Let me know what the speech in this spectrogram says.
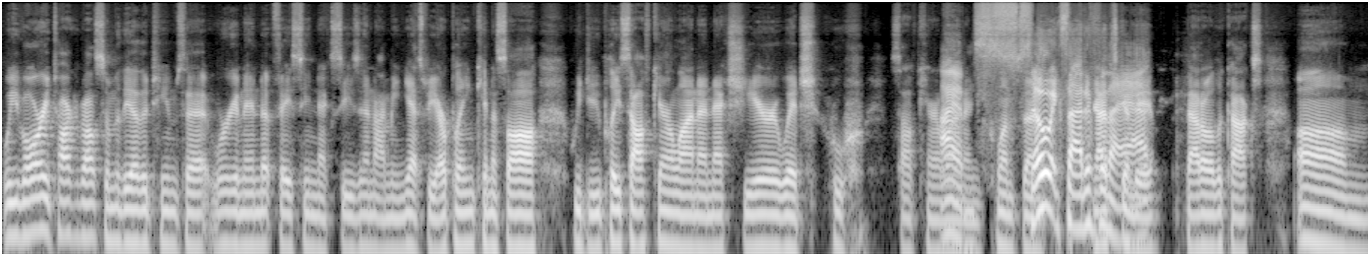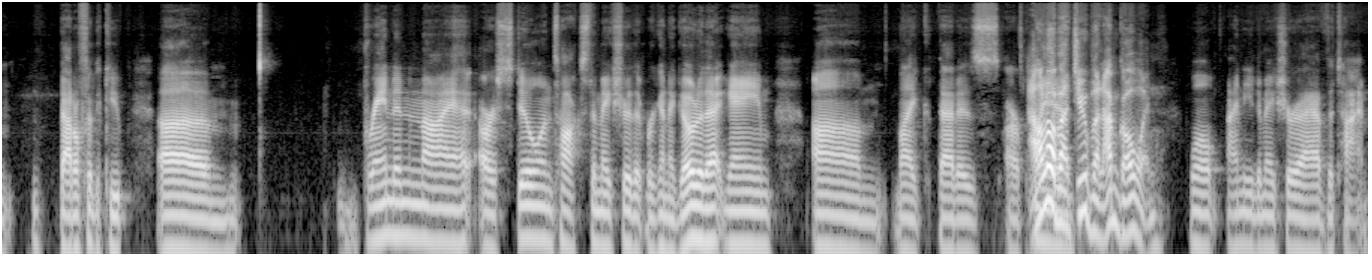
we've already talked about some of the other teams that we're going to end up facing next season. I mean, yes, we are playing Kennesaw. We do play South Carolina next year, which whew, South I Carolina am and Clemson. so excited for that. going to be a battle of the cocks. Um, battle for the coop. Um, Brandon and I are still in talks to make sure that we're going to go to that game. Um, like that is our. I don't know about you, but I'm going. well, I need to make sure I have the time.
